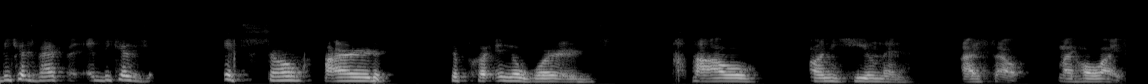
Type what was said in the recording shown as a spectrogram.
because that because it's so hard to put into words how unhuman I felt my whole life.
